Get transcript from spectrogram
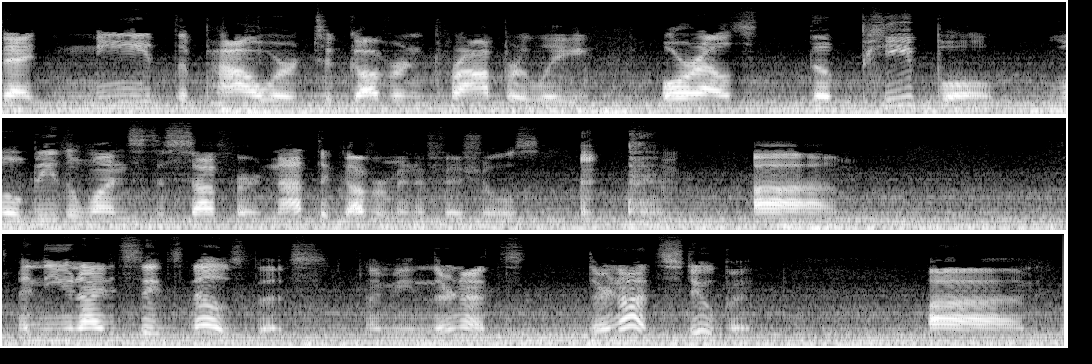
that need the power to govern properly, or else the people will be the ones to suffer, not the government officials. um, and the United States knows this. I mean, they're not they're not stupid. Um,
